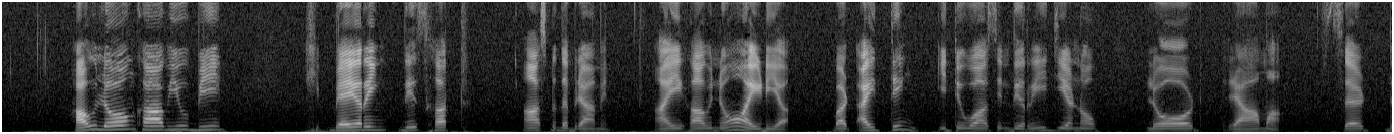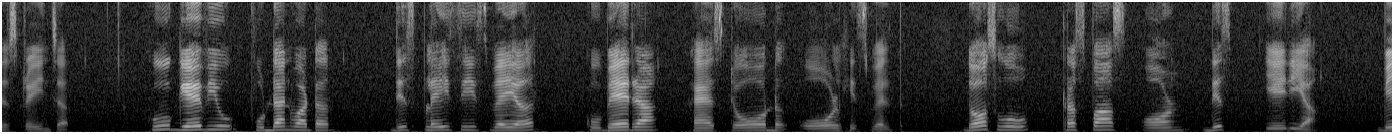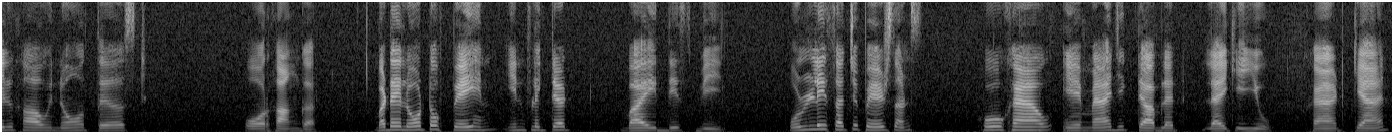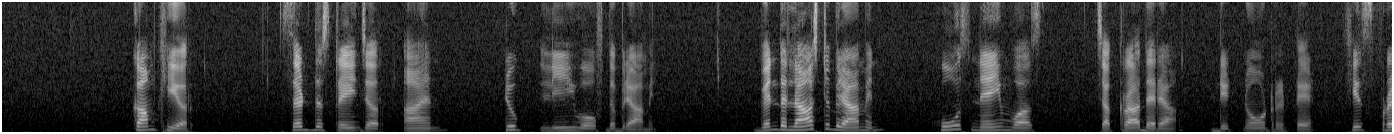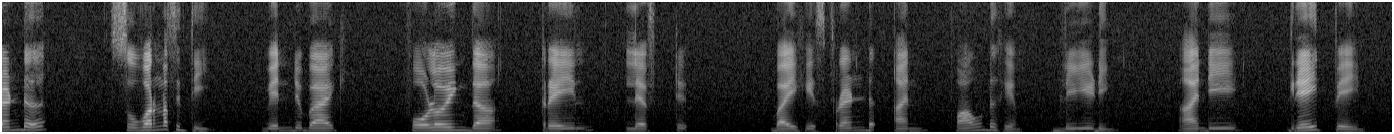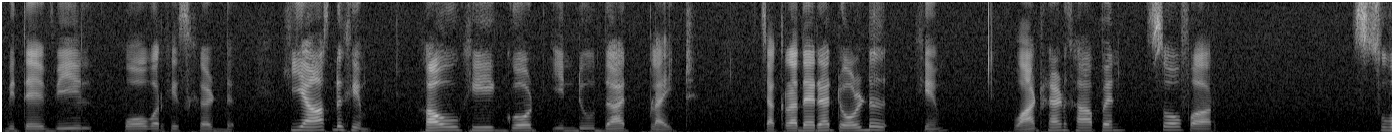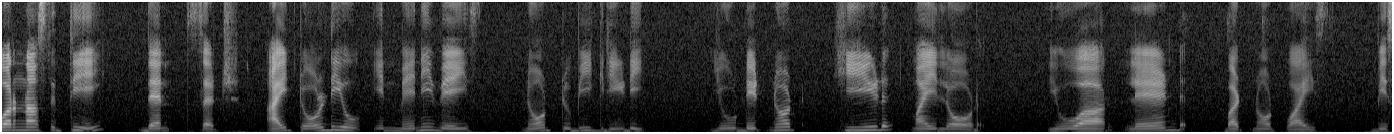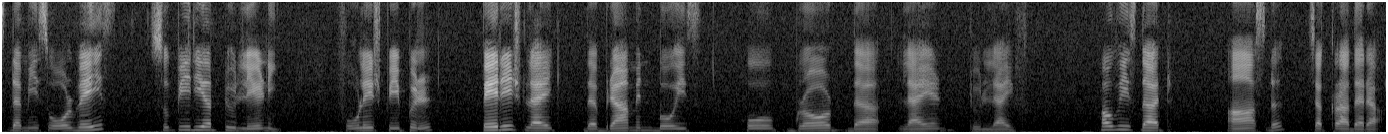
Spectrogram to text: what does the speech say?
How long have you been bearing this hurt? Asked the Brahmin. I have no idea, but I think it was in the region of Lord Rama, said the stranger. Who gave you food and water? This place is where Kubera has stored all his wealth. Those who trespass on this area will have no thirst or hunger, but a lot of pain inflicted by this wheel. Only such persons who have a magic tablet like you had can come here, said the stranger and took leave of the Brahmin. When the last Brahmin, whose name was Chakradhara, did not return, his friend Suvarnasiddhi went back following the trail left by his friend and found him bleeding and in great pain with a veil over his head. He asked him how he got into that plight. Chakradhara told him what had happened so far. Suvarnasiddhi then said, I told you in many ways not to be greedy. You did not heed my Lord. You are learned but not wise. Wisdom is always superior to learning. Foolish people perish like the Brahmin boys who brought the lion to life. How is that? asked Chakradhara.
